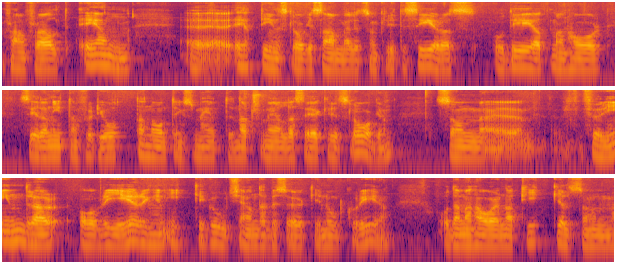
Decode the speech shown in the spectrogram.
framförallt en, eh, ett inslag i samhället som kritiseras och det är att man har sedan 1948 någonting som heter nationella säkerhetslagen som eh, förhindrar av regeringen icke godkända besök i Nordkorea. Och där man har en artikel som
